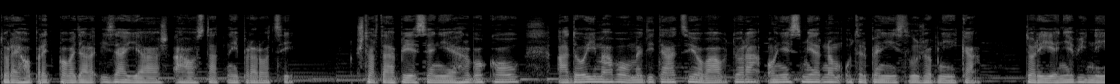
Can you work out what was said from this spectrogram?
ktorého predpovedal Izaiáš a ostatní proroci. Štvrtá pieseň je hlbokou a dojímavou meditáciou autora o nesmiernom utrpení služobníka, ktorý je nevinný,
